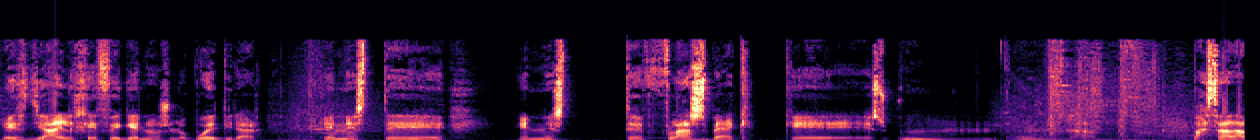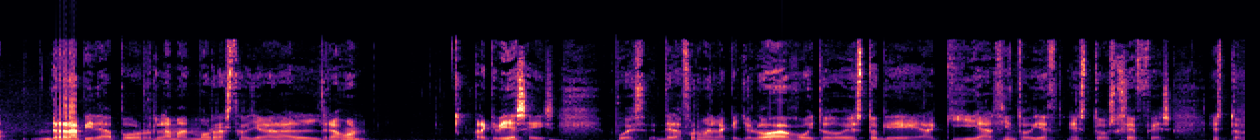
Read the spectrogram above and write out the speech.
es ya el jefe que nos lo puede tirar. En este, en este flashback que es una pasada rápida por la mazmorra hasta llegar al dragón, para que vieseis pues de la forma en la que yo lo hago y todo esto, que aquí al 110 estos jefes, estos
